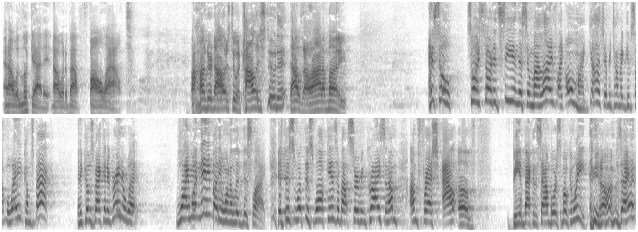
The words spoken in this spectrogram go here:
And I would look at it and I would about fall out. $100 to a college student, that was a lot of money. And so, so I started seeing this in my life like, oh my gosh, every time I give something away, it comes back. And it comes back in a greater way. Why wouldn't anybody want to live this life? If this is what this walk is about serving Christ, and I'm, I'm fresh out of being back in the soundboard smoking weed. You know what I'm saying?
